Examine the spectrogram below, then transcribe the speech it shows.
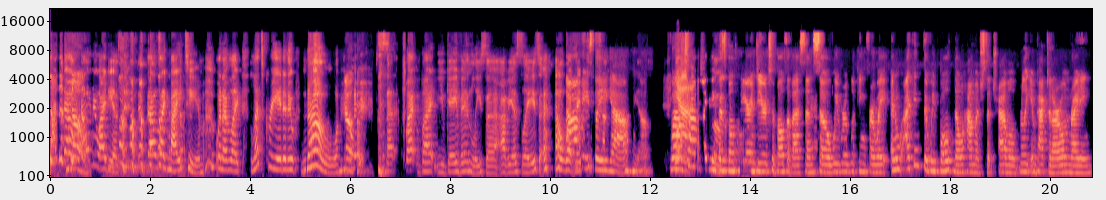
no, no, new ideas. It sounds like my team when I'm like, let's create a new no, no. That, but but you gave in, Lisa. Obviously, so obviously, makes- yeah, yeah. Well, yeah. travel I think is both near and dear to both of us, and so we were looking for a way. And I think that we both know how much that travel really impacted our own writing,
